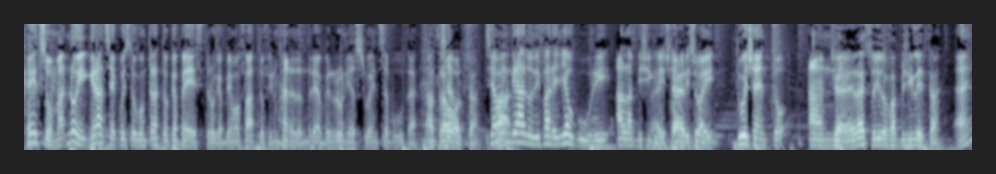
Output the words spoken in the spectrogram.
e insomma noi grazie a questo contratto capestro che abbiamo fatto firmare ad Andrea Perroni a sua insaputa Un'altra siamo- volta. siamo Va. in grado di fare gli auguri alla bicicletta Eh, certo. per i suoi 200 anni Cioè, adesso io devo fare bicicletta. eh?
